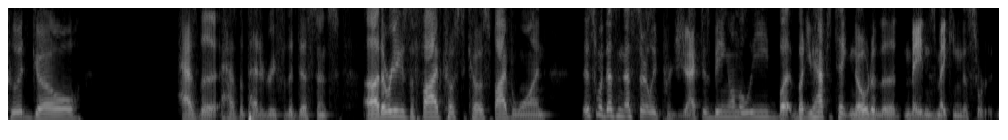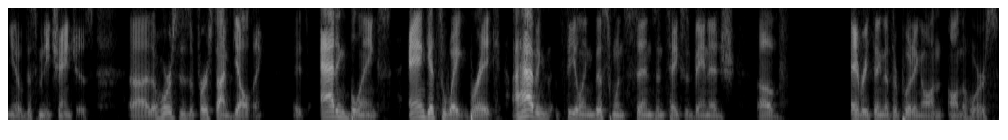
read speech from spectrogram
could go has the has the pedigree for the distance. Uh, then we're gonna use the five coast to coast, five to one. This one doesn't necessarily project as being on the lead, but but you have to take note of the maidens making this sort of you know this many changes. Uh, the horse is the first time gelding. It's adding blinks and gets a wake break. I have a feeling this one sends and takes advantage of everything that they're putting on on the horse.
